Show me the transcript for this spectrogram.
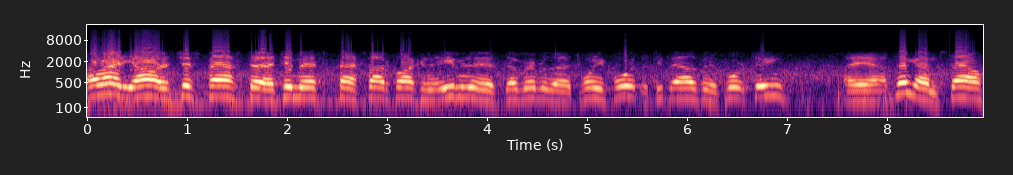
Alrighty, y'all. It's just past uh, 10 minutes past 5 o'clock in the evening. It's November the 24th of 2014. And I think I'm south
